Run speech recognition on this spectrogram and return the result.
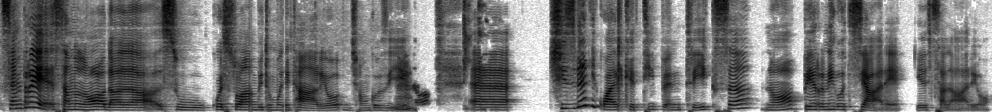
Sempre stando no, da, su questo ambito monetario, diciamo così, mm. no? eh, ci sveli qualche tip and tricks, no, per negoziare il salario?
